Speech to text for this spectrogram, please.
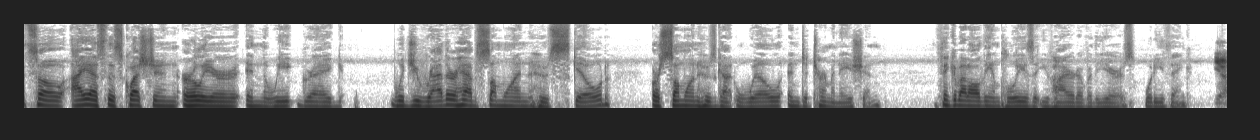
So I asked this question earlier in the week, Greg. Would you rather have someone who's skilled or someone who's got will and determination? Think about all the employees that you've hired over the years. What do you think? Yeah,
